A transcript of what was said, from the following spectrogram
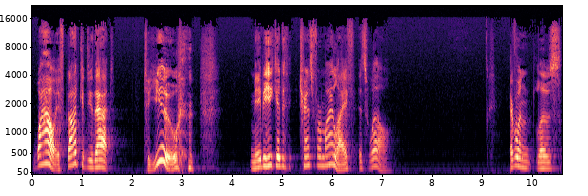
wow, if God could do that to you, maybe he could transform my life as well. Everyone loves,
